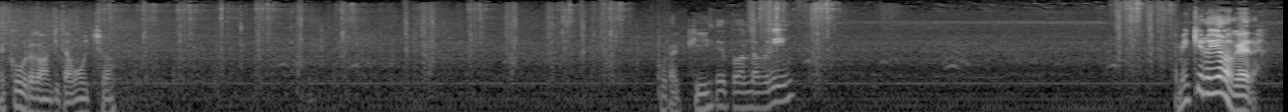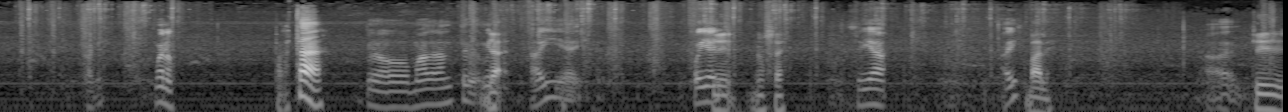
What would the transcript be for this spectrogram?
Me cubro que me quita mucho. Por aquí. Por donde has También quiero ir a la hoguera. ¿Para qué? Bueno, Para gastar. pero más adelante. Mira, ahí, ahí. Voy ahí. Sí, no sé. Sería. Ahí. Vale. A ver, Sí, sí,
